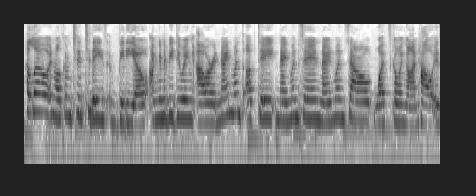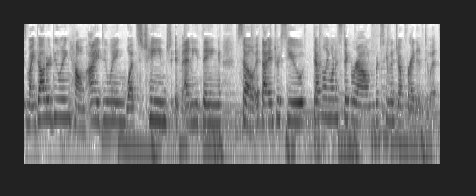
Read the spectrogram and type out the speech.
Hello and welcome to today's video. I'm to be doing our nine month update, nine months in, nine months out, what's going on, how is my daughter doing, how am I doing, what's changed, if anything. So if that interests you, definitely want to stick around. We're just to jump right into it.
